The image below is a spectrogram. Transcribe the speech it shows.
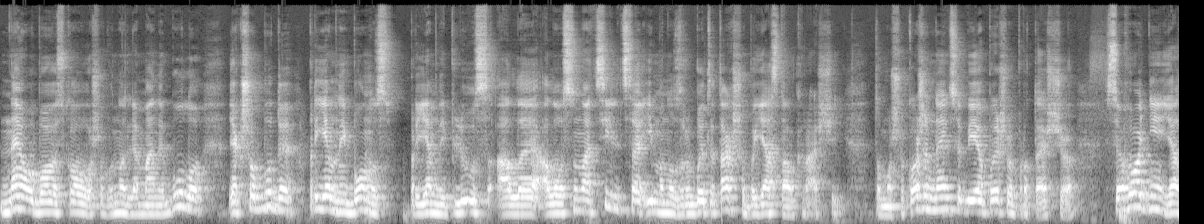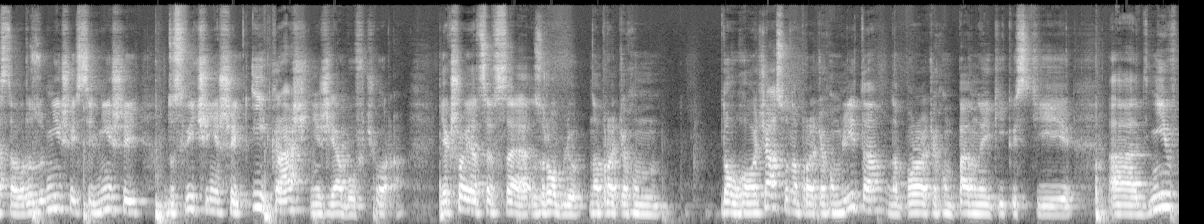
Не обов'язково, щоб воно для мене було. Якщо буде приємний бонус, приємний плюс, але але основна ціль це іменно зробити так, щоб я став кращий. Тому що кожен день собі я пишу про те, що сьогодні я став розумніший, сильніший, досвідченіший і кращий, ніж я був вчора. Якщо я це все зроблю на протягом довгого часу, на протягом літа, на протягом певної кількості е, днів,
